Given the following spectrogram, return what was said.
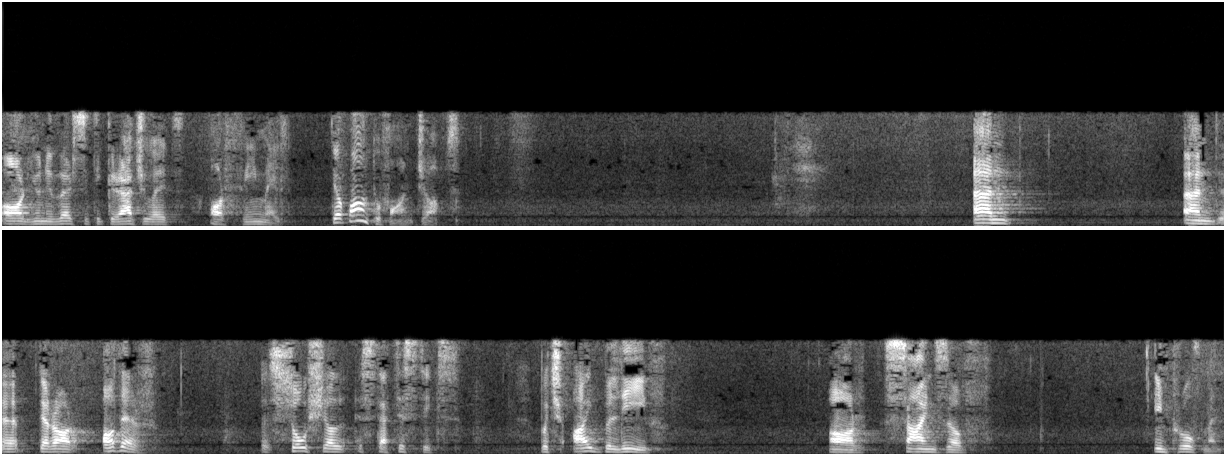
our university graduates are female. They're bound to find jobs. And, and uh, there are other uh, social statistics which I believe are signs of improvement.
